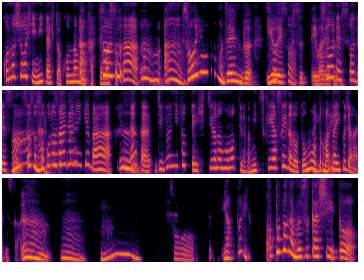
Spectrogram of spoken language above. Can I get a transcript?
この商品見た人はこんなもの買ってますとか、うんうん。あ、うんそういうのも全部そうそう UX って言われる。そうです、そうです。そうそう、そこのサイトに行けば、うん。なんか自分にとって必要なものっていうのが見つけやすいだろうと思うとまた行くじゃないですか。うん。うん。うん。そやっぱり言葉が難しいと、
